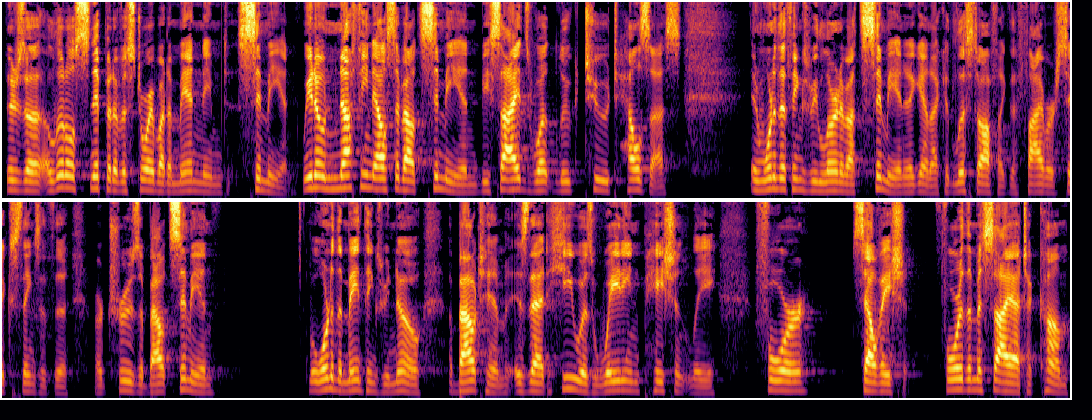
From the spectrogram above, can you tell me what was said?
there's a, a little snippet of a story about a man named Simeon. We know nothing else about Simeon besides what Luke 2 tells us. And one of the things we learn about Simeon, and again, I could list off like the five or six things that the, are truths about Simeon but one of the main things we know about him is that he was waiting patiently for salvation, for the Messiah to come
